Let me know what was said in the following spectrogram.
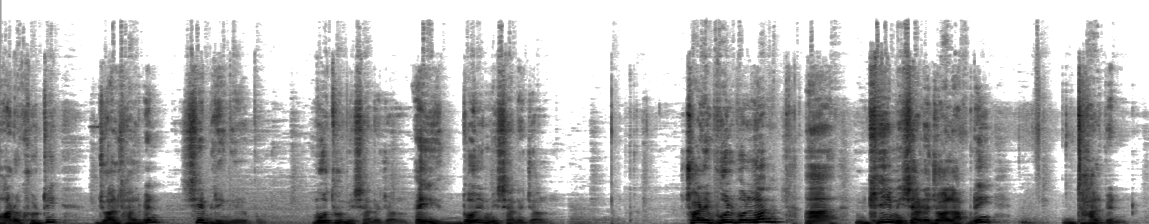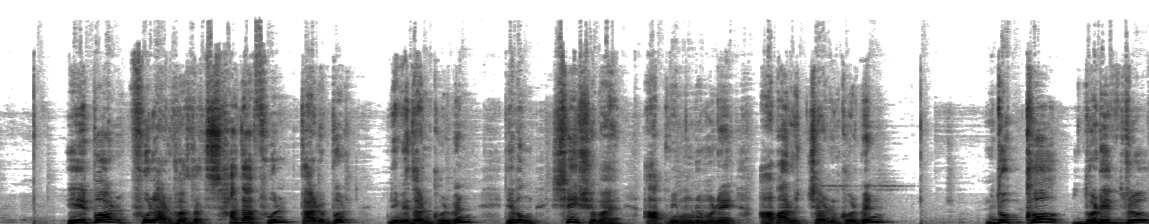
বারো ঘটি জল ঢালবেন শিবলিঙ্গের উপর। মধু মেশানো জল, এই দই মেশানো জল। সরি, ভুল বললাম ঘি মিশানো জল আপনি ঢালবেন। এরপর ফুল আর অর্থাৎ সাদা ফুল তার উপর নিবেদন করবেন এবং সেই সময় আপনি মনে মনে আবার উচ্চারণ করবেন, দুঃখ, দরিদ্র,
